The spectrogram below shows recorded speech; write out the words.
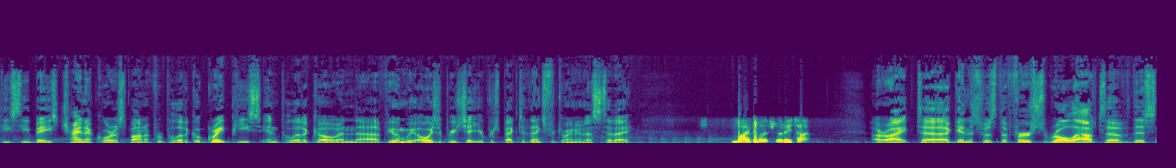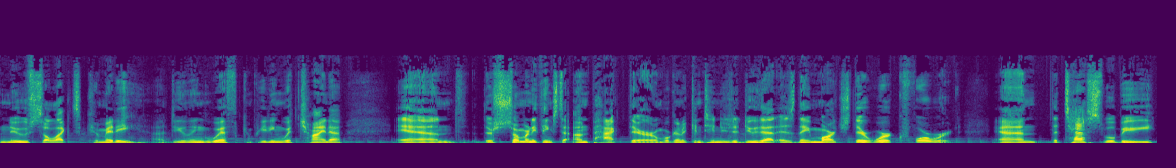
DC-based China correspondent for Politico. Great piece in Politico, and uh, Phelim, we always appreciate your perspective. Thanks for joining us today. My pleasure. Anytime. All right. Uh, again, this was the first rollout of this new select committee uh, dealing with competing with China. And there's so many things to unpack there. And we're going to continue to do that as they march their work forward. And the test will be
